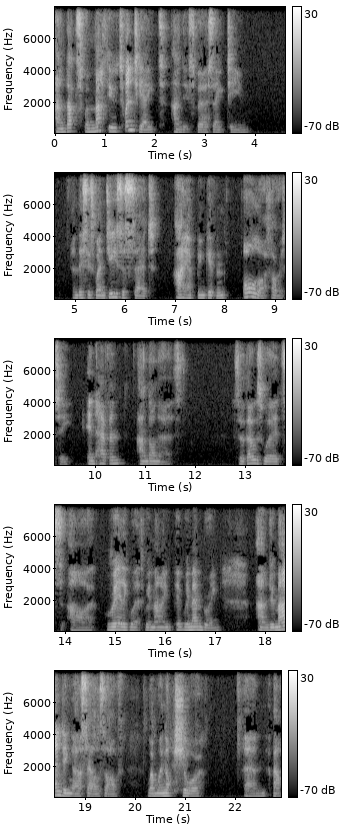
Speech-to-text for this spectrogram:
and that's from Matthew 28, and it's verse 18. And this is when Jesus said, I have been given all authority in heaven and on earth. So those words are really worth remind, remembering and reminding ourselves of when we're not sure um, about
